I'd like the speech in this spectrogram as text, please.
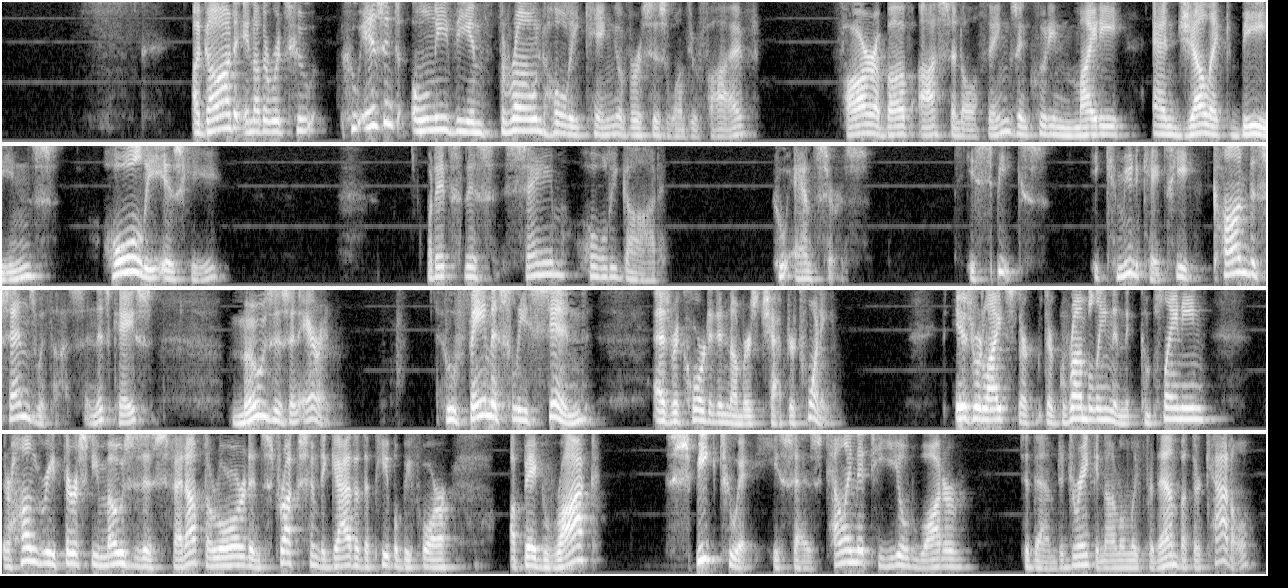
A God, in other words, who, who isn't only the enthroned holy king of verses 1 through 5, far above us and all things, including mighty angelic beings, holy is he, but it's this same holy God who answers. He speaks, he communicates, he condescends with us. In this case, Moses and Aaron, who famously sinned as recorded in Numbers chapter 20. Israelites, they're, they're grumbling and complaining. They're hungry, thirsty. Moses is fed up. The Lord instructs him to gather the people before a big rock Speak to it, he says, telling it to yield water to them to drink, and not only for them, but their cattle.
